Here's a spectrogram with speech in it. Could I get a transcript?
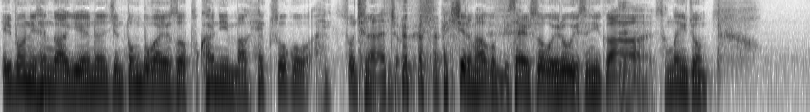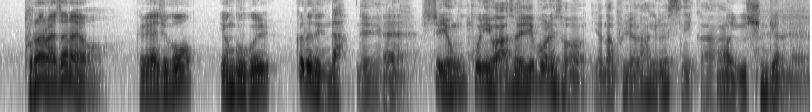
일본이 생각하기에는 지금 동북아에서 북한이 막 핵 쏘고 핵 쏘지는 않았죠. 핵실험하고 미사일 쏘고 이러고 있으니까 상당히 좀 불안하잖아요. 그래가지고 영국을 끌어들인다. 네. 네. 실제 영국군이 와서 일본에서 연합훈련을 하기로 했으니까. 아 이게 신기하네. 네.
